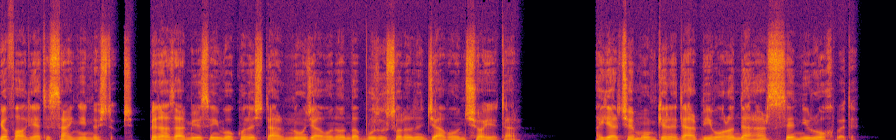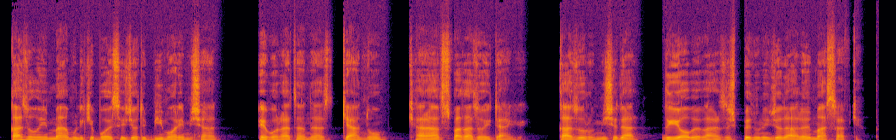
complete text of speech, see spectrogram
یا فعالیت سنگین داشته باشه. به نظر می‌رسه این واکنش در نوجوانان و بزرگسالان جوان شایعتر اگرچه ممکنه در بیماران در هر سنی رخ بده. غذاهای معمولی که باعث ایجاد بیماری میشن عبارتند از گندم کرفس و غذای دریایی. غذا رو میشه در غیاب ورزش بدون ایجاد علائم مصرف کرد.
